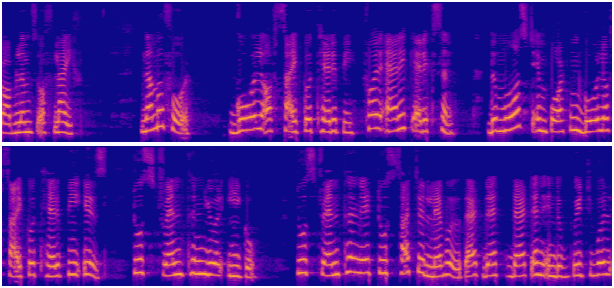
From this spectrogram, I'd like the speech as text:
problems of life. Number 4, goal of psychotherapy. For Erik Erikson, the most important goal of psychotherapy is to strengthen your ego, to strengthen it to such a level that an individual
